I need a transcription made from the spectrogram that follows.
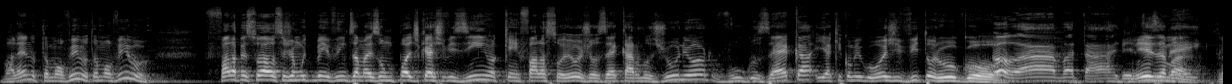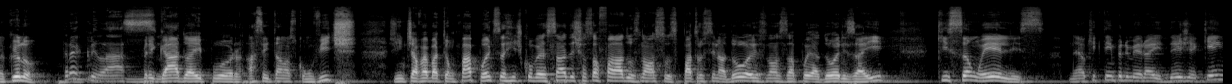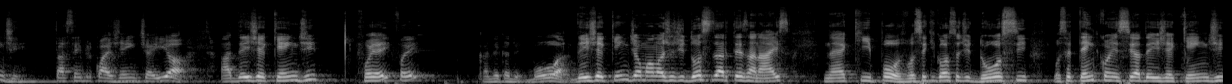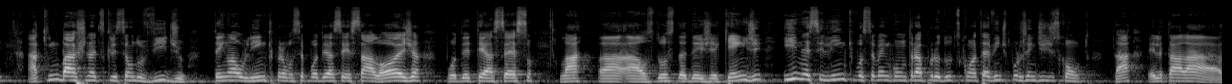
Valendo? Tamo ao vivo? Tamo ao vivo? Fala pessoal, sejam muito bem-vindos a mais um podcast vizinho. Quem fala sou eu, José Carlos Júnior, vulgo Zeca, e aqui comigo hoje, Vitor Hugo. Olá, boa tarde. Beleza, mano? bem? Tranquilo? Tranquilaço. Obrigado aí por aceitar nosso convite. A gente já vai bater um papo. Antes da gente conversar, deixa eu só falar dos nossos patrocinadores, nossos apoiadores aí, que são eles. Né? O que, que tem primeiro aí? DG Candy, tá sempre com a gente aí, ó. A DG Candy. Foi aí? Foi aí? Cadê, cadê? Boa. DG Candy é uma loja de doces artesanais, né? Que, pô, você que gosta de doce, você tem que conhecer a DG Candy. Aqui embaixo na descrição do vídeo tem lá o link para você poder acessar a loja, poder ter acesso lá a- aos doces da DG Candy. E nesse link você vai encontrar produtos com até 20% de desconto, tá? Ele tá lá,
